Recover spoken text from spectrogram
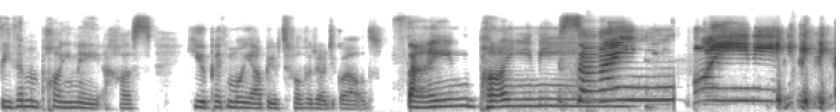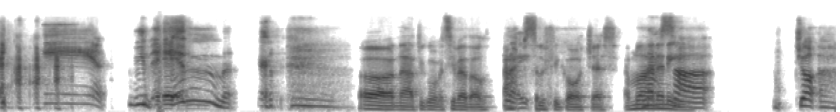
Fi ddim yn poeni, achos hi yw peth mwyaf beautiful fi wedi gweld. Sain poeni! Sain poeni! fi ddim! O, oh, na, dwi'n gwybod beth ti'n feddwl. Right. Absolutely gorgeous. Ymlaen yn ni. Jo uh,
